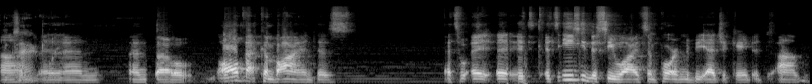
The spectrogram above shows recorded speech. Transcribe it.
um, Exactly. and, and and so all that combined is that's it, it's it's easy to see why it's important to be educated. Um,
